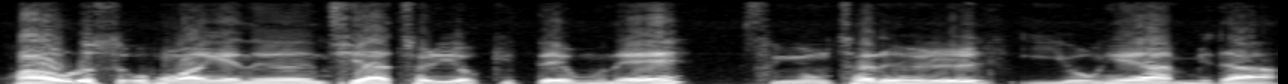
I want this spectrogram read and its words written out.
과우르스 공항에는 지하철이 없기 때문에 승용차를 이용해야 합니다.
